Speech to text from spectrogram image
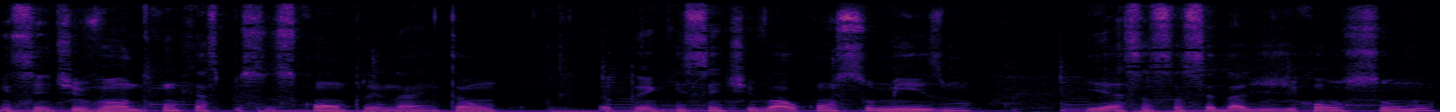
Incentivando com que as pessoas comprem, né? Então, eu tenho que incentivar o consumismo e essa sociedade de consumo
